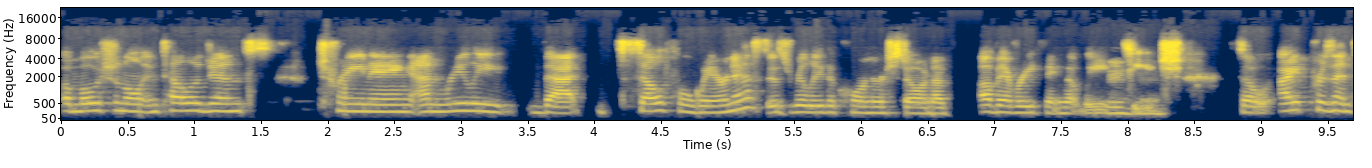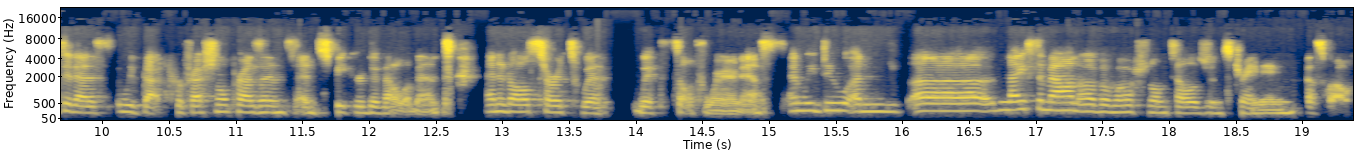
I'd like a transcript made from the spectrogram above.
emotional intelligence training and really that self-awareness is really the cornerstone of, of everything that we mm-hmm. teach. So i present it as we've got professional presence and speaker development and it all starts with with self-awareness. And we do a, a nice amount of emotional intelligence training as well.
